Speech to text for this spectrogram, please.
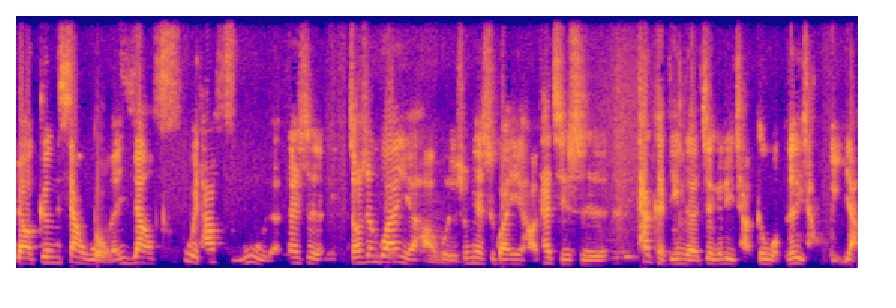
要跟像我们一样为他服务的。但是招生官也好，或者说面试官也好，他其实他肯定的这个立场跟我们的立场不一样，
